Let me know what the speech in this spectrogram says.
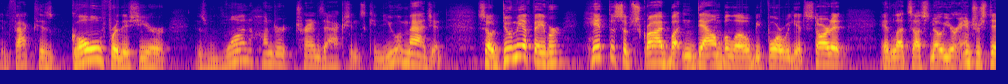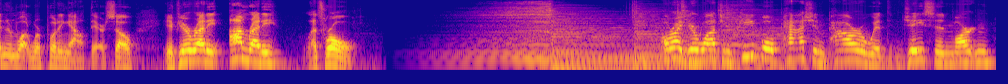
In fact, his goal for this year is 100 transactions. Can you imagine? So, do me a favor, hit the subscribe button down below before we get started. It lets us know you're interested in what we're putting out there. So, if you're ready, I'm ready. Let's roll. All right, you're watching People, Passion, Power with Jason Martin.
